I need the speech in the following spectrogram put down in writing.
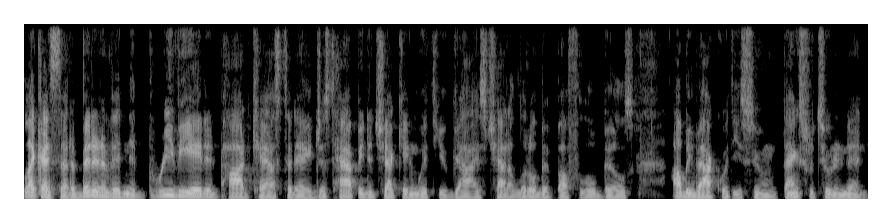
like I said, a bit of an abbreviated podcast today. Just happy to check in with you guys, chat a little bit Buffalo Bills. I'll be back with you soon. Thanks for tuning in.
